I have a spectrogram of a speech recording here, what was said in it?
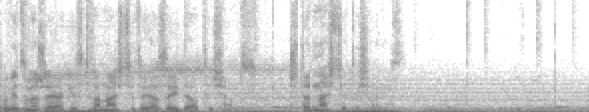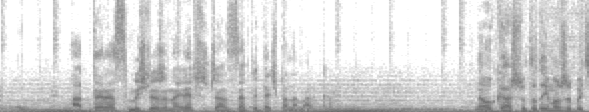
Powiedzmy, że jak jest 12, to ja zejdę o 1000. 14 tysięcy. A teraz myślę, że najlepszy czas zapytać pana Marka. No Łukaszu, tutaj może być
